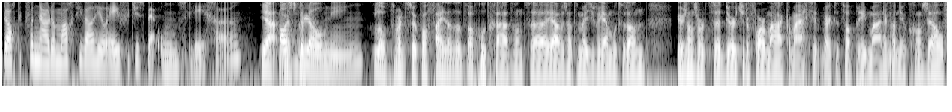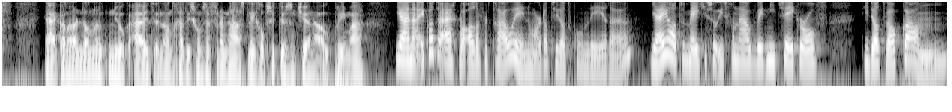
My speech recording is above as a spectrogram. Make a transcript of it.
dacht ik van, nou, dan mag hij wel heel eventjes bij ons liggen. Ja, het Als beloning. klopt. Maar het is ook wel fijn dat het wel goed gaat. Want eh, ja, we zaten een beetje van, ja, moeten we dan weer zo'n soort eh, deurtje ervoor maken? Maar eigenlijk werkt het wel prima. En dan kan hij ook gewoon zelf... Ja, hij kan er dan ook nu ook uit. En dan gaat hij soms even ernaast liggen op zijn kussentje. Nou, ook prima. Ja, nou, ik had er eigenlijk wel alle vertrouwen in, hoor, dat hij dat kon leren. Jij had een beetje zoiets van, nou, ik weet niet zeker of hij dat wel kan.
